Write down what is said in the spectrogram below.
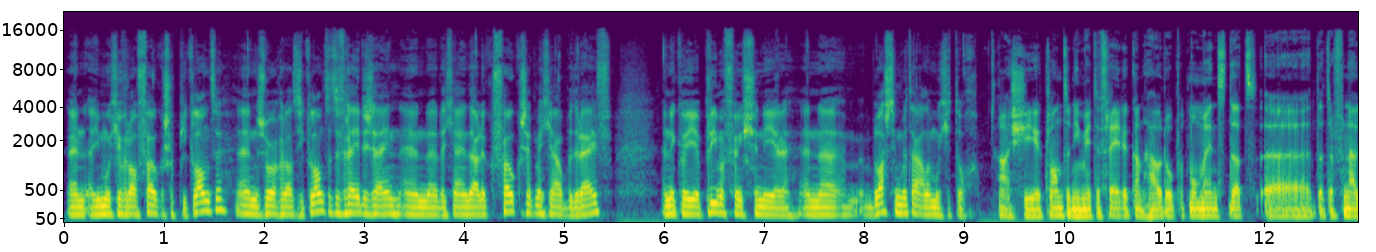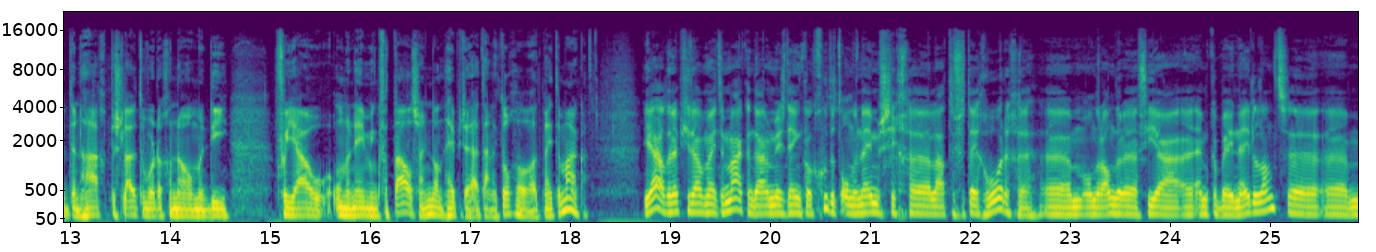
En je moet je vooral focussen op je klanten. En zorgen dat die klanten tevreden zijn. En dat jij een duidelijke focus hebt met jouw bedrijf. En dan kun je prima functioneren. En eh, belasting betalen moet je toch. Als je je klanten niet meer tevreden kan houden op het moment dat, eh, dat er vanuit Den Haag besluiten worden genomen die voor jouw onderneming fataal zijn, dan heb je er uiteindelijk toch wel wat mee te maken. Ja, daar heb je daarmee te maken. En daarom is denk ik ook goed dat ondernemers zich eh, laten vertegenwoordigen. Ehm, onder andere via eh, MKB Nederland. eh, ehm,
